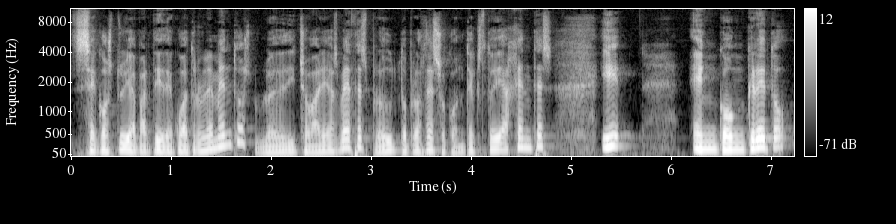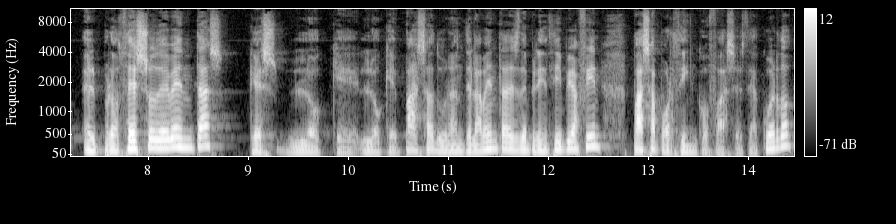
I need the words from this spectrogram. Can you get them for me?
se construye a partir de cuatro elementos, lo he dicho varias veces, producto, proceso, contexto y agentes, y en concreto el proceso de ventas que es lo que, lo que pasa durante la venta desde principio a fin, pasa por cinco fases, ¿de acuerdo?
